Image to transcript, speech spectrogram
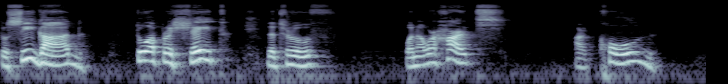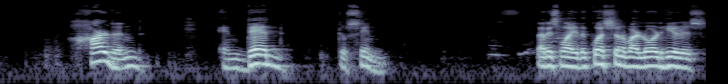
to see God, to appreciate the truth when our hearts are cold, hardened, and dead to sin. That is why the question of our Lord here is,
